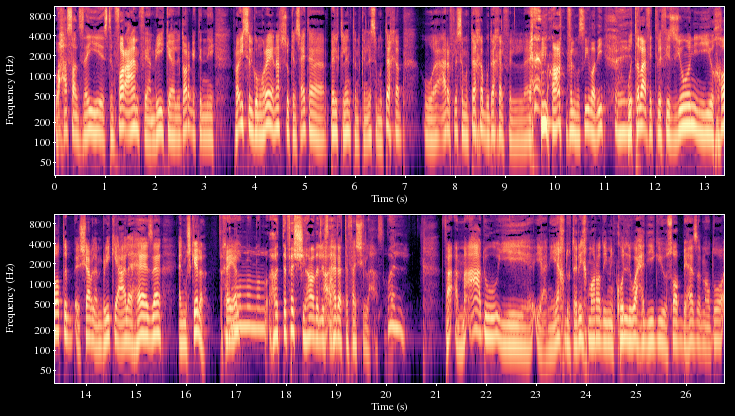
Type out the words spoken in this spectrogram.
وحصل زي استنفار عام في أمريكا لدرجة إن رئيس الجمهورية نفسه كان ساعتها بيل كلينتون كان لسه منتخب وعارف لسه منتخب ودخل في في المصيبة دي. إيه. وطلع في التلفزيون يخاطب الشعب الأمريكي على هذا المشكلة. تخيل؟ الله. هذا اللي صار. هذا التفشي اللي حصل. وال فاما قعدوا ي... يعني ياخدوا تاريخ مرضي من كل واحد يجي يصاب بهذا الموضوع.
